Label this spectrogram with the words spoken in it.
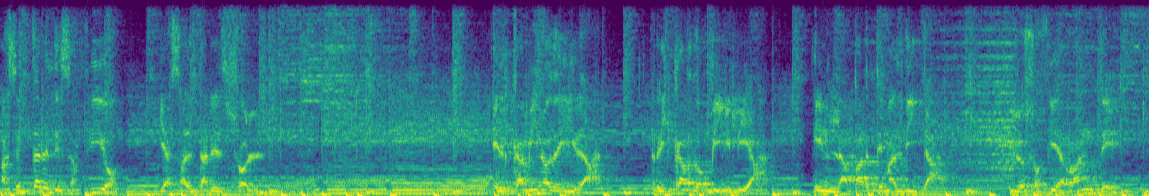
a aceptar el desafío y a saltar el sol. El camino de ida. Ricardo Piglia. En la parte maldita. Filosofía errante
